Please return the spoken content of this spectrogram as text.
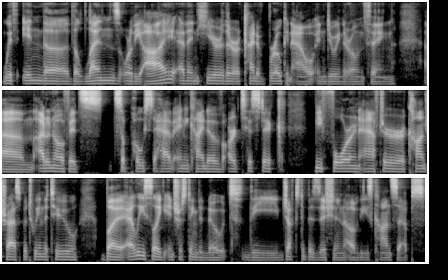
within the the lens or the eye and then here they're kind of broken out and doing their own thing. Um, i don't know if it's supposed to have any kind of artistic before and after contrast between the two, but at least like interesting to note the juxtaposition of these concepts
